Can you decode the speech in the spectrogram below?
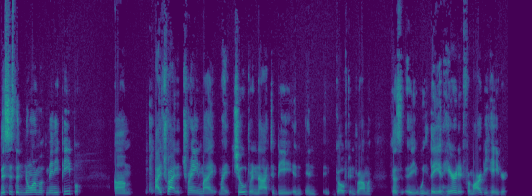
This is the norm of many people. Um, I try to train my, my children not to be in, in, engulfed in drama because uh, they inherit it from our behavior.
